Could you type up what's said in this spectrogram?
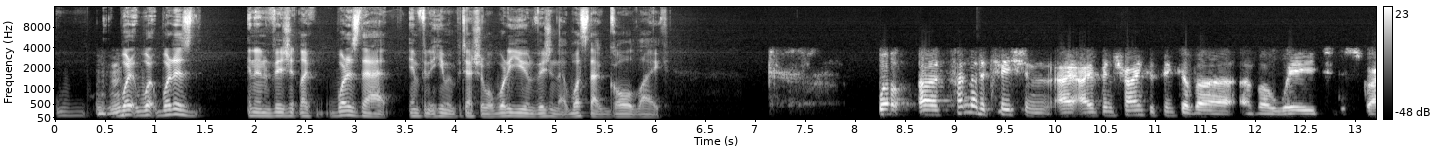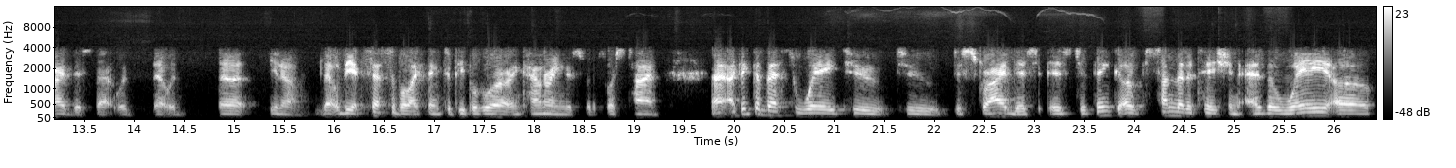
What what what is an envision like? What is that infinite human potential? What do you envision that? What's that goal like? Well, uh, Seon meditation. I, I've been trying to think of a of a way to describe this that would that would uh, you know that would be accessible. I think to people who are encountering this for the first time. I I think the best way to to describe this is to think of Seon meditation as a way of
